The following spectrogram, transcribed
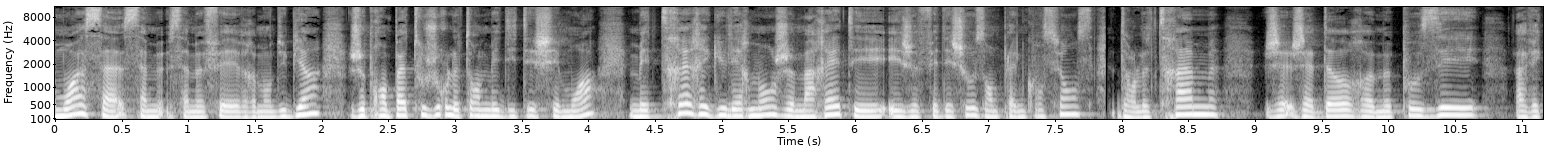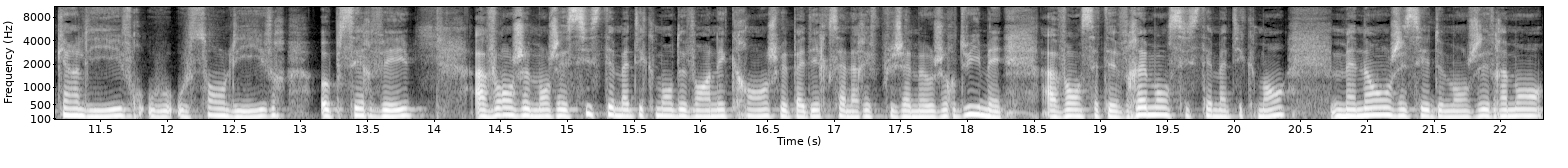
moi, ça, ça, me, ça me fait vraiment du bien. Je prends pas toujours le temps de méditer chez moi, mais très régulièrement, je m'arrête et, et je fais des choses en pleine conscience. Dans le tram, j'adore me poser avec un livre ou, ou, sans livre, observer. Avant, je mangeais systématiquement devant un écran. Je vais pas dire que ça n'arrive plus jamais aujourd'hui, mais avant, c'était vraiment systématiquement. Maintenant, j'essaie de manger vraiment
